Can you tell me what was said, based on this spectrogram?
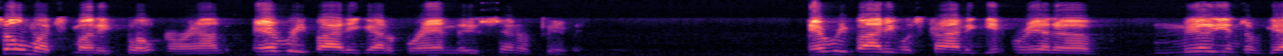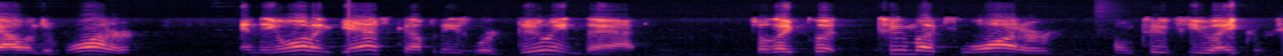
so much money floating around. Everybody got a brand new center pivot. Everybody was trying to get rid of millions of gallons of water and the oil and gas companies were doing that, so they put too much water on too few acres.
